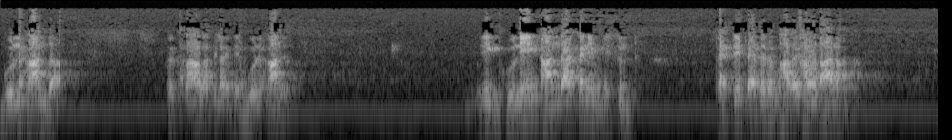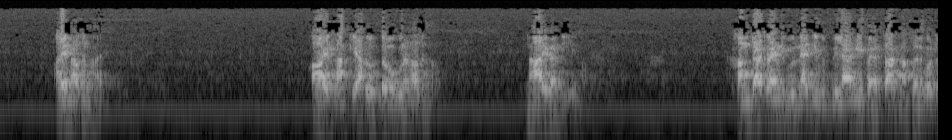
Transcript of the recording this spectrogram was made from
ගුණ කන්දා. ඔය කතාව අපි ළඟ තියෙන ගුණ කන්ද. ඉතින් ගුණේ කන්දා කන්නේ මිනිසුන්ට. පැත්තේ පැතට භාර ගහලා දානවා. අය නසනයි. ආය සංඛ්‍යාත උත්තම ගුණ නසනවා. නායක තියෙනවා. කන්දා කියන්නේ ගුණ ඇති බුද්ධලාගේ පැත්තක් නසනකොට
